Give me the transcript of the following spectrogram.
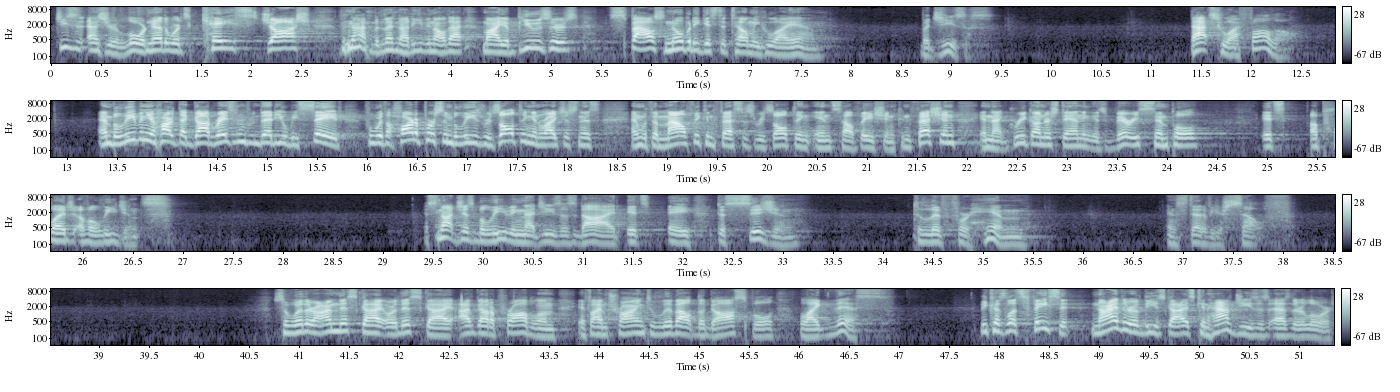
Jesus as your Lord. In other words, Kees, Josh, but not, but not even all that, my abusers, spouse, nobody gets to tell me who I am but Jesus. That's who I follow and believe in your heart that God raised him from the dead, you'll be saved. For with the heart a person believes, resulting in righteousness, and with the mouth he confesses, resulting in salvation. Confession, in that Greek understanding, is very simple it's a pledge of allegiance. It's not just believing that Jesus died, it's a decision to live for him instead of yourself. So, whether I'm this guy or this guy, I've got a problem if I'm trying to live out the gospel like this. Because let's face it, neither of these guys can have Jesus as their Lord.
